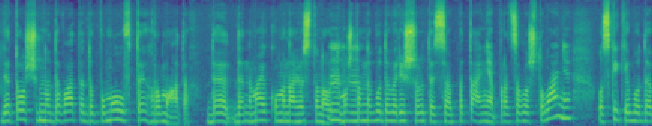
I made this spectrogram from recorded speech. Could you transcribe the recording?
для того, щоб надавати допомогу в тих громадах, де, де немає комунальної установи. Тому що там не буде вирішуватися питання працевлаштування, оскільки буде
